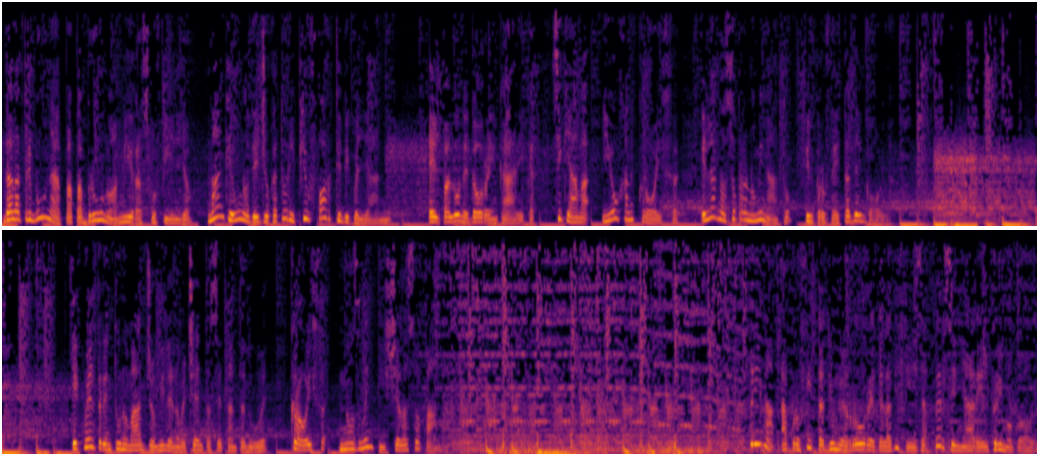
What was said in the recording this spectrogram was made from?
Dalla tribuna Papa Bruno ammira suo figlio, ma anche uno dei giocatori più forti di quegli anni. È il pallone d'oro in carica, si chiama Johann Cruyff e l'hanno soprannominato il profeta del gol. E quel 31 maggio 1972 Cruyff non smentisce la sua fama. Prima approfitta di un errore della difesa per segnare il primo gol.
